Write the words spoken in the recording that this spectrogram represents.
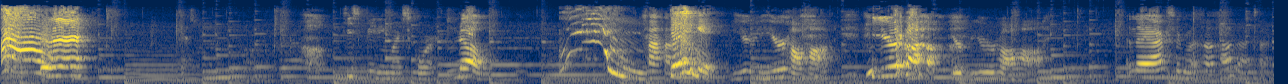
ah! he's beating my score. No. Dang it! You're, you're haha. You're a. You're, you're haha. And I actually went haha that time.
